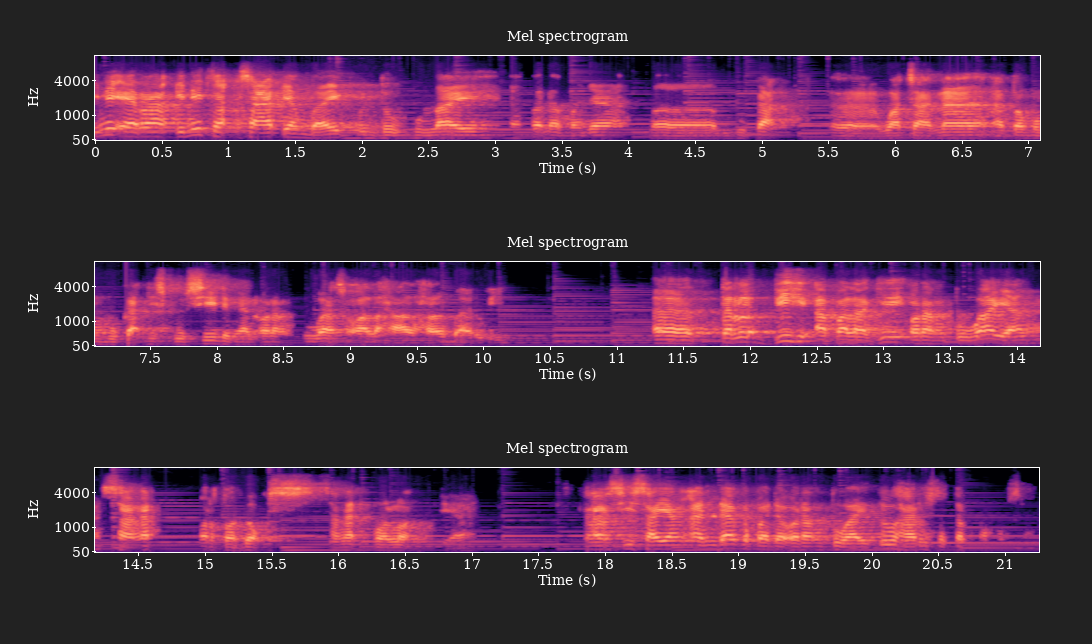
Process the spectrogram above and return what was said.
ini era ini saat yang baik untuk mulai apa namanya membuka uh, wacana atau membuka diskusi dengan orang tua soal hal-hal baru ini. Uh, terlebih apalagi orang tua yang sangat ortodoks, sangat kolot ya. Kasih sayang Anda kepada orang tua itu harus tetap nomor satu.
